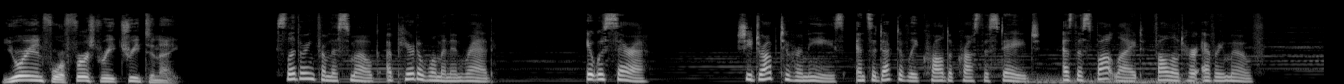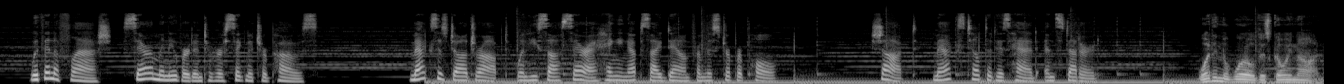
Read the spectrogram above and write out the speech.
You're in for a first-rate treat tonight. Slithering from the smoke appeared a woman in red. It was Sara. She dropped to her knees and seductively crawled across the stage, as the spotlight followed her every move. Within a flash, Sara maneuvered into her signature pose. Max's jaw dropped when he saw Sara hanging upside down from the stripper pole. Shocked, Max tilted his head and stuttered. What in the world is going on?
